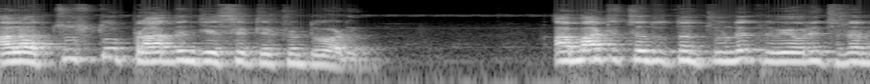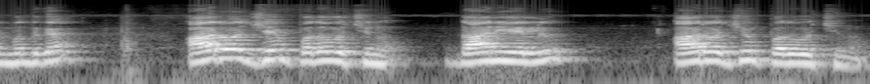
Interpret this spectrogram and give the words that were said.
అలా చూస్తూ ప్రార్థన చేసేటటువంటి వాడు. ఆ మాట చదువుతాను చూడండి వివరించడానికి ముందుగా. ఆరోగ్యం పదవచ్చును దానియేలు ఆరోగ్యం పదవచ్చును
